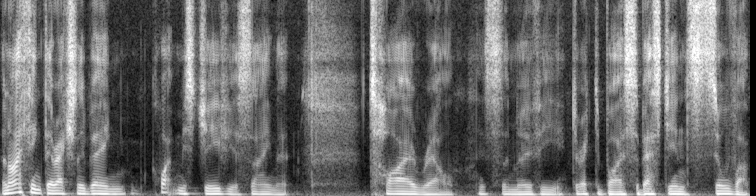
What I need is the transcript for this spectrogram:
And I think they're actually being quite mischievous saying that. Tyrel is the movie directed by Sebastian Silva.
